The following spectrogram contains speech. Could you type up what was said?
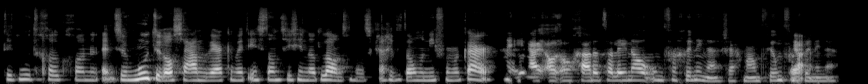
dit moet toch ook gewoon... En ze moeten wel samenwerken met instanties in dat land, anders krijg je dit allemaal niet voor elkaar. Nee, nou, al, al gaat het alleen al om vergunningen, zeg maar, om filmvergunningen.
